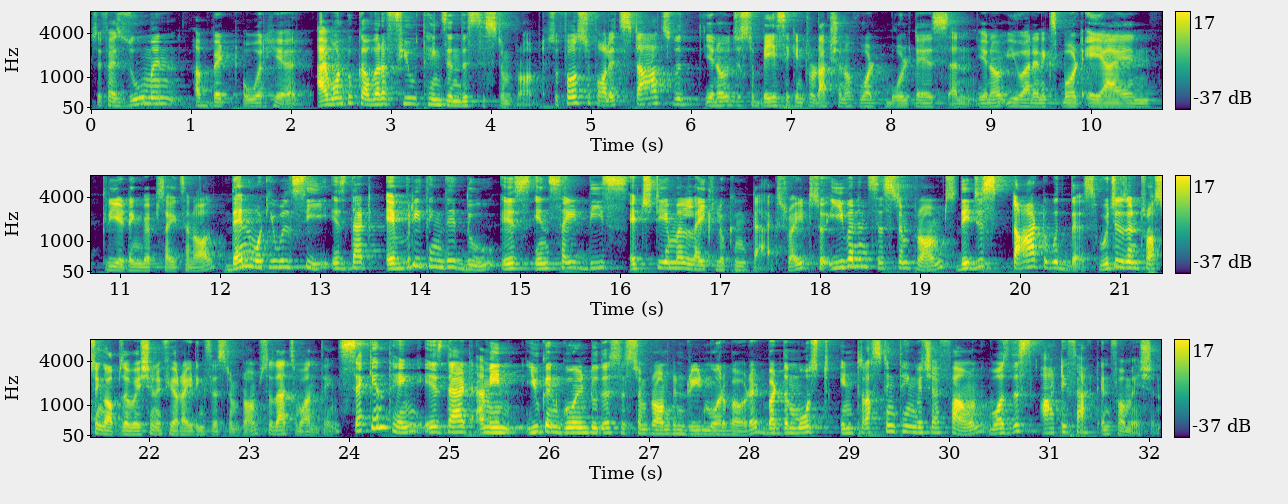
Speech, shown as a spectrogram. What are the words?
So if I zoom in a bit over here, I want to cover a few things in this system prompt. So first of all, it starts with, you know, just a basic introduction of what Bolt is and, you know, you are an expert AI in creating websites and all. Then what you will see is that everything they do is inside these HTML like looking tags, right? So even in system prompts, they just start start with this, which is an interesting observation if you're writing system prompts. So that's one thing. Second thing is that, I mean, you can go into the system prompt and read more about it. But the most interesting thing which I found was this artifact information.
